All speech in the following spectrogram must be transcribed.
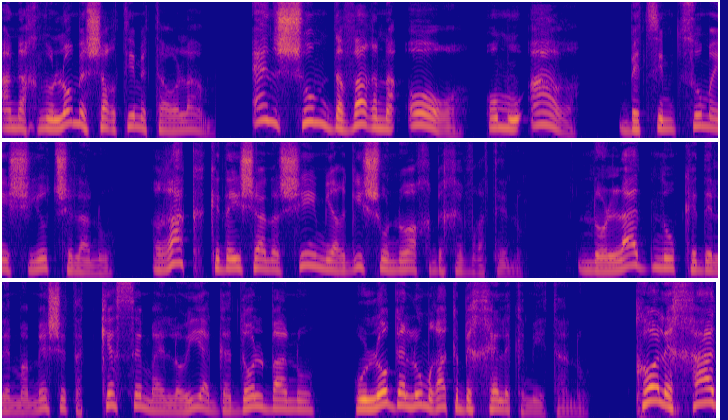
אנחנו לא משרתים את העולם. אין שום דבר נאור או מואר בצמצום האישיות שלנו, רק כדי שאנשים ירגישו נוח בחברתנו. נולדנו כדי לממש את הקסם האלוהי הגדול בנו, הוא לא גלום רק בחלק מאיתנו. כל אחד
